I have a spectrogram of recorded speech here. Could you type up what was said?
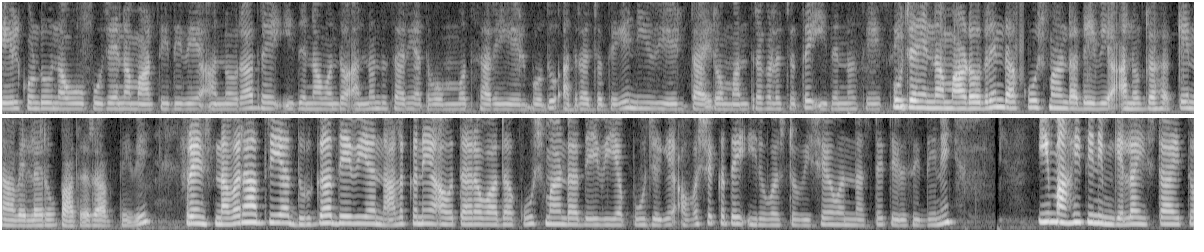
ಹೇಳ್ಕೊಂಡು ನಾವು ಪೂಜೆಯನ್ನು ಮಾಡ್ತಿದ್ದೀವಿ ಅನ್ನೋರಾದರೆ ಇದನ್ನು ಒಂದು ಹನ್ನೊಂದು ಸಾರಿ ಅಥವಾ ಒಂಬತ್ತು ಸಾರಿ ಹೇಳ್ಬೋದು. ಅದರ ಜೊತೆಗೆ ನೀವು ಹೇಳ್ತಾ ಇರೋ ಮಂತ್ರಗಳ ಜೊತೆ ಇದನ್ನು ಸೇರಿಸಿ ಪೂಜೆಯನ್ನು ಮಾಡೋದ್ರಿಂದ ಕೂಷ್ಮಾಂಡ ದೇವಿಯ ಅನುಗ್ರಹಕ್ಕೆ ನಾವೆಲ್ಲರೂ ಪಾತ್ರರಾಗ್ತೀವಿ. ಫ್ರೆಂಡ್ಸ್ ನವರಾತ್ರಿಯ ದುರ್ಗಾ ದೇವಿಯ ನಾಲ್ಕನೇ ಅವತಾರವಾದ ಕೂಷ್ಮಾಂಡ ದೇವಿಯ ಪೂಜೆಗೆ ಅವಶ್ಯಕತೆ ಇರುವಷ್ಟು ವಿಷಯವನ್ನಷ್ಟೇ ತಿಳಿಸಿದ್ದೀನಿ. ಈ ಮಾಹಿತಿ ನಿಮಗೆಲ್ಲ ಇಷ್ಟ ಆಯಿತು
